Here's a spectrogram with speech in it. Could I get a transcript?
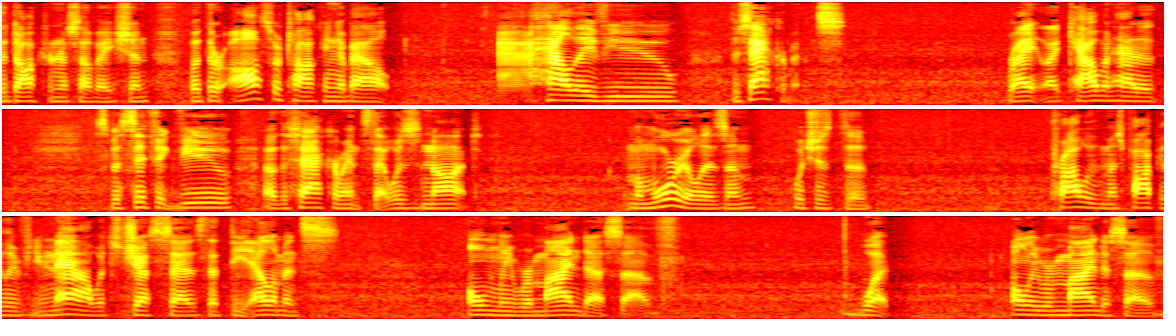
the doctrine of salvation, but they're also talking about uh, how they view the sacraments. Right? Like Calvin had a specific view of the sacraments that was not memorialism, which is the probably the most popular view now, which just says that the elements only remind us of what only remind us of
